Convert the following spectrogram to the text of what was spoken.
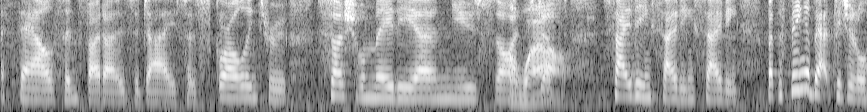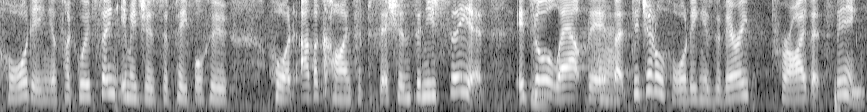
a thousand photos a day. So scrolling through social media, news sites, oh, wow. just saving, saving, saving. But the thing about digital hoarding is like we've seen images of people who hoard other kinds of possessions and you see it. It's mm. all out there, mm. but digital hoarding is a very private thing.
